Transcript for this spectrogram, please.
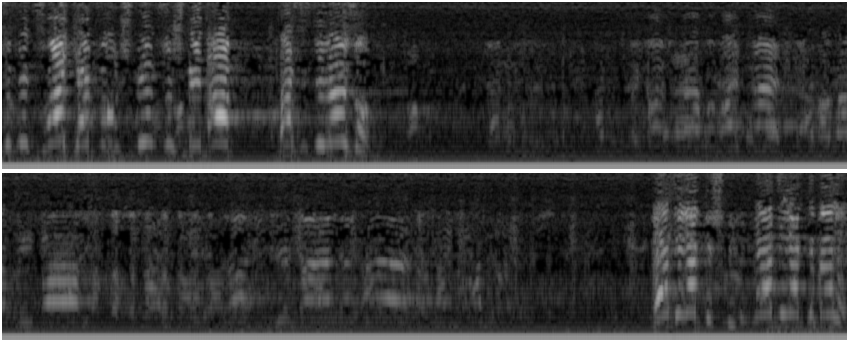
zu viel Zweikämpfe und spielen zu spät ab. Das ist die Lösung. Mehr direkte Spiele, mehr direkte Bälle.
